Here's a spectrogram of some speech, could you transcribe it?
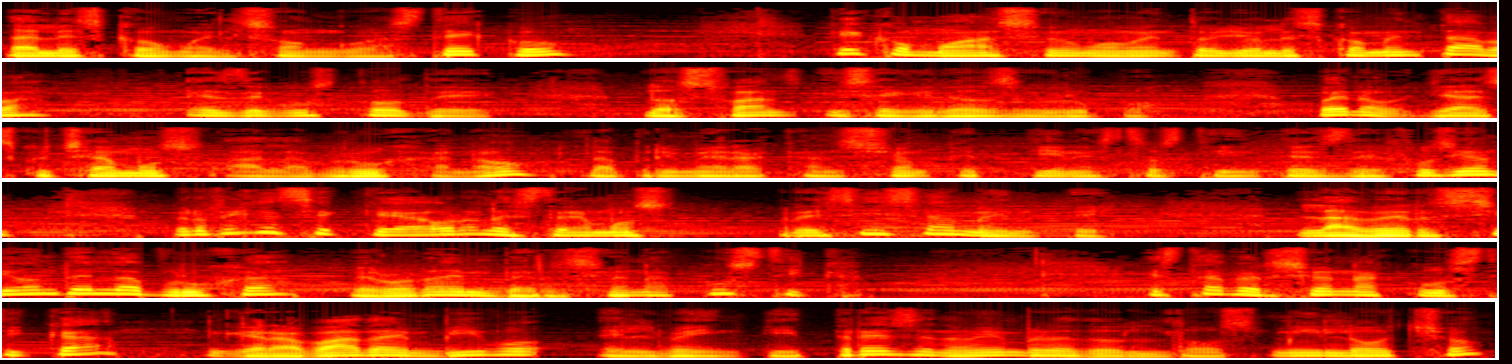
tales como el son huasteco, que como hace un momento yo les comentaba, es de gusto de los fans y seguidores del grupo. Bueno, ya escuchamos a La Bruja, ¿no? La primera canción que tiene estos tintes de fusión. Pero fíjense que ahora les tenemos precisamente la versión de La Bruja, pero ahora en versión acústica. Esta versión acústica, grabada en vivo el 23 de noviembre del 2008,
